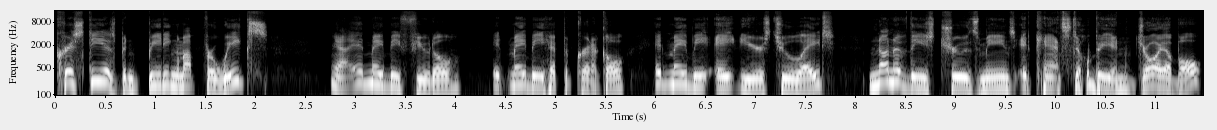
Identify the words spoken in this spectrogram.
Christie has been beating him up for weeks. Yeah, it may be futile. It may be hypocritical. It may be eight years too late. None of these truths means it can't still be enjoyable.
